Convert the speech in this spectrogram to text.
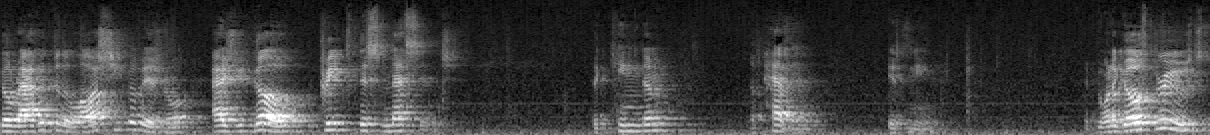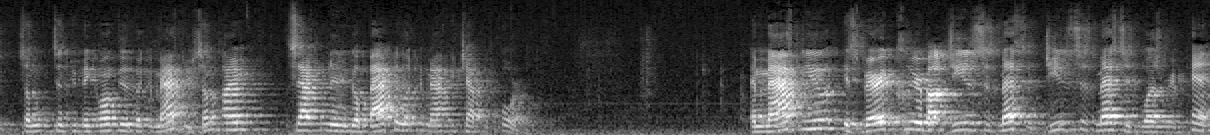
Go rather to the lost sheep of Israel. As you go, preach this message The kingdom of heaven is near. If you want to go through, some, since we've been going through the book of Matthew, sometime this afternoon go back and look at Matthew chapter 4. And Matthew is very clear about Jesus' message. Jesus' message was repent,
